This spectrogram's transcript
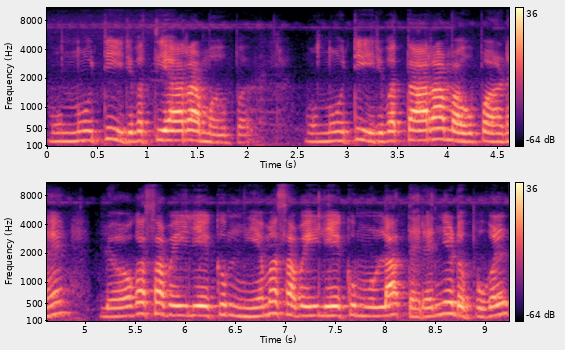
മുന്നൂറ്റി ഇരുപത്തിയാറാം വകുപ്പ്. മുന്നൂറ്റി ഇരുപത്താറാം വകുപ്പാണ് ലോകസഭയിലേക്കും നിയമസഭയിലേക്കുമുള്ള തെരഞ്ഞെടുപ്പുകൾ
